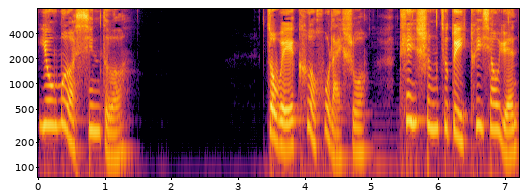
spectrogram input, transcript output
幽默心得：作为客户来说，天生就对推销员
